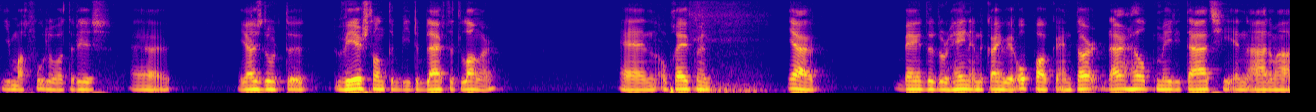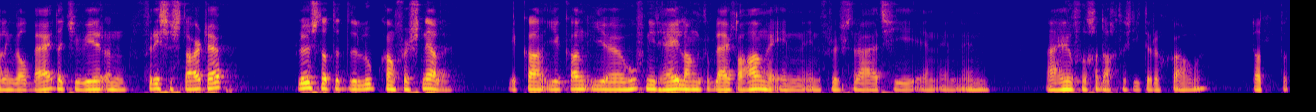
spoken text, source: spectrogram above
je mag voelen wat er is juist door te, weerstand te bieden, blijft het langer. En op een gegeven moment, ja, ben je er doorheen en dan kan je weer oppakken. En daar, daar helpt meditatie en ademhaling wel bij. Dat je weer een frisse start hebt. Plus dat het de loop kan versnellen. Je, kan, je, kan, je hoeft niet heel lang te blijven hangen in, in frustratie en, en, en nou, heel veel gedachten die terugkomen. Dat, dat,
